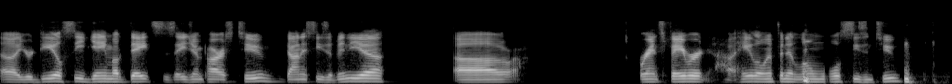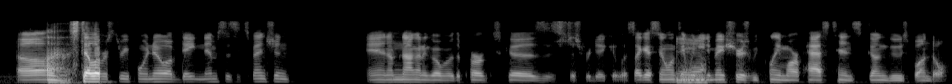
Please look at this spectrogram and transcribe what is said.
Uh, your DLC game updates is Age Empires 2, Dynasties of India, uh, Brant's favorite, uh, Halo Infinite Lone Wolf Season 2, uh, Stellaris 3.0 update, Nemesis expansion. And I'm not going to go over the perks because it's just ridiculous. I guess the only thing we need to make sure is we claim our past tense Gungoose bundle.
